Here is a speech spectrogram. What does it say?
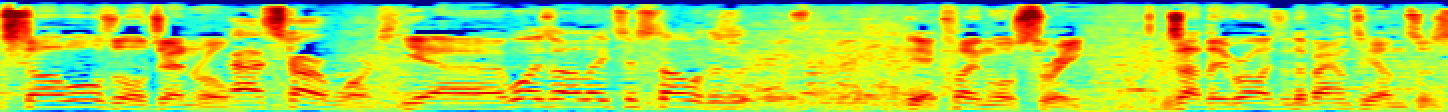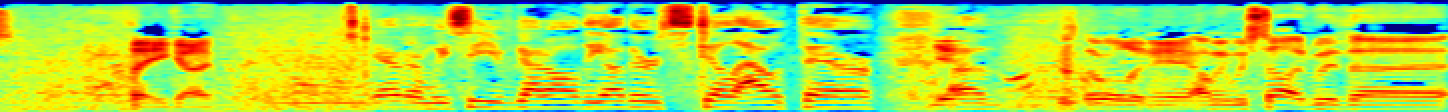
Star Wars or general? Uh, Star Wars. yeah, uh, what is our latest Star Wars? Yeah, Clone Wars 3. Is that the Rise of the Bounty Hunters? There you go. Yeah, and we see you've got all the others still out there. Yeah, Uh, they're all in here. I mean, we started with uh,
